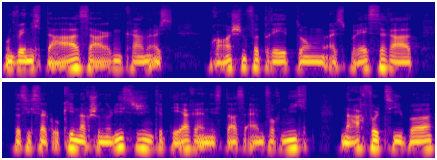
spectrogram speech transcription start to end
Und wenn ich da sagen kann, als Branchenvertretung, als Presserat, dass ich sage, okay, nach journalistischen Kriterien ist das einfach nicht nachvollziehbar,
